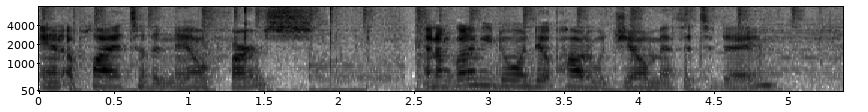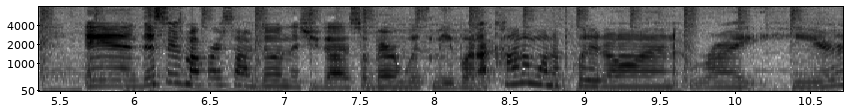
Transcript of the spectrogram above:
and apply it to the nail first. And I'm going to be doing dip powder with gel method today. And this is my first time doing this, you guys, so bear with me. But I kind of want to put it on right here.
